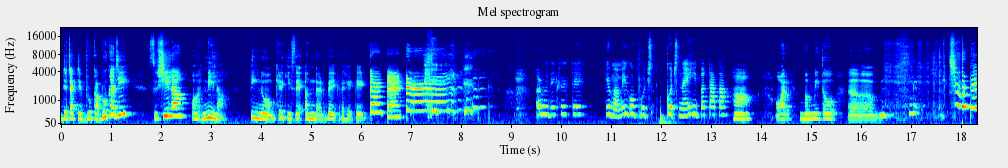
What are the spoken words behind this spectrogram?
डिटेक्टिव भूखा भूखा जी सुशीला और नीला तीनों खिड़की से अंदर देख रहे थे। टन, टन, टन। और वो देख रहे थे कि मम्मी को कुछ कुछ नहीं पता था। हाँ और मम्मी तो छोटे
